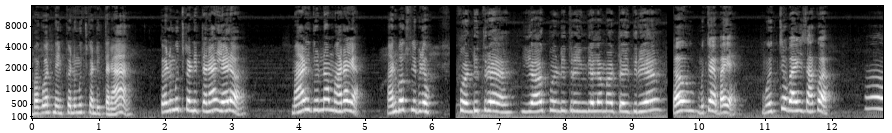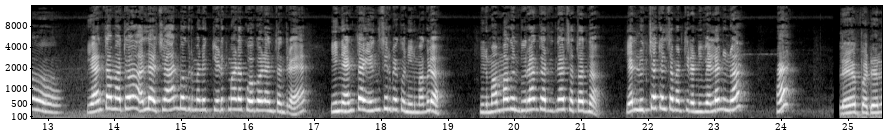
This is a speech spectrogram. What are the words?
ಭಗವಂತ ನೀನು ಕಣ್ಣು ಮುಚ್ಕೊಂಡಿತ್ತಾನ ಕಣ್ಣು ಮುಚ್ಕೊಂಡಿತ್ತಾನ ಹೇಳು. ಮಾಡಿದ್ರು ಮಾರಾಯ. ಅನ್ಭವಿಸ್ಲಿ ಬಿಡು. ಪಂಡಿತ್ರೆ ಯಾಕೆ ಪಂಡಿತ್ರೆ ಹಿಂಗೆಲ್ಲ ಮಾಡ್ತಾ ಇದ್ರಿ ಹೌ ಮುಚ್ಚ ಬಾಯ. ಮುಚ್ಚು ಬಾಯಿ ಸಾಕು. ಎಂತ ಮಾತು? ಅಲ್ಲ ಚಾನ್ ಬಗ್ರ ಮನೆಗೆ ಕೆಡಕ್ ಮಾಡಕ್ ಹೋಗೋಣ ಅಂತಂದ್ರೆ ಇನ್ನೆಂತ ಹೆಂಗಸಿರ್ಬೇಕು ನಿನ್ನ ಮಗಳು? ನಿನ್ನ ಮೊಮ್ಮಗನ ದುರಾಂಕರದಿಂದ ಸತ್ತೋದ್ನ. ಎಲ್ಲಿ ಲುಚ್ಚ ಕೆಲಸ ಮಾಡ್ತೀರಾ ನೀವೆಲ್ಲ ನೀನು? ಹಾ? ಲೇ ಪಟೇಲ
